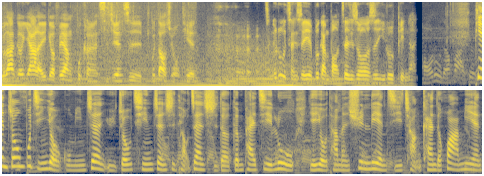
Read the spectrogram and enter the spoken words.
卢大哥压了一个非常不可能的时间，是不到九天，整个路程谁也不敢保证说是一路平安。片中不仅有古明镇与周青正式挑战时的跟拍记录，也有他们训练及场刊的画面，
